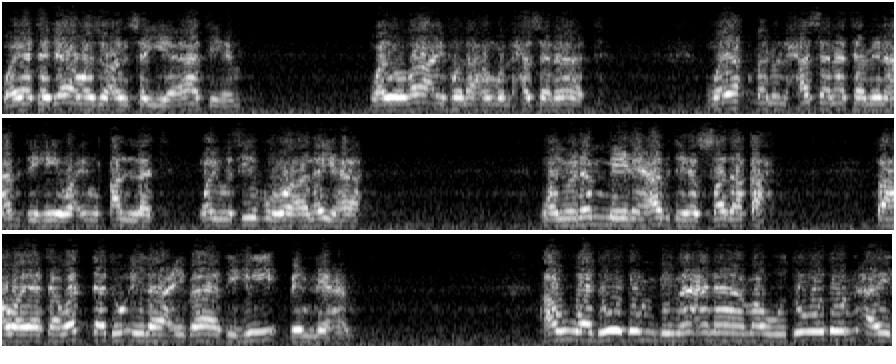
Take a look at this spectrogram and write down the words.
ويتجاوز عن سيئاتهم. ويضاعف لهم الحسنات ويقبل الحسنة من عبده وإن قلت ويثيبه عليها وينمي لعبده الصدقة فهو يتودد إلى عباده بالنعم. أو ودود بمعنى مودود أي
